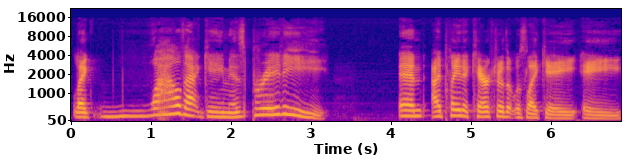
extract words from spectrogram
like, wow, that game is pretty. And I played a character that was like a a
